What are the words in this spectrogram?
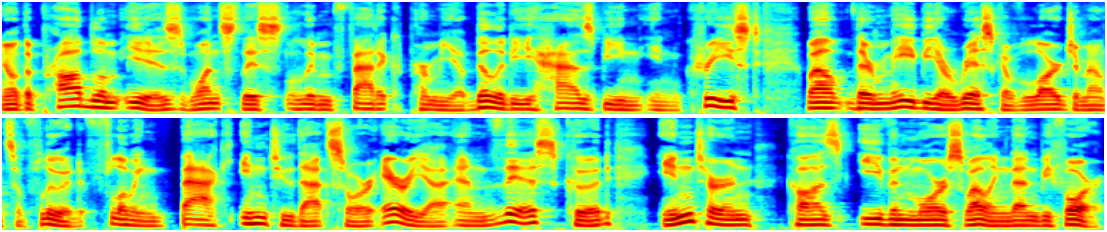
Now, the problem is once this lymphatic permeability has been increased, well, there may be a risk of large amounts of fluid flowing back into that sore area, and this could, in turn, cause even more swelling than before.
